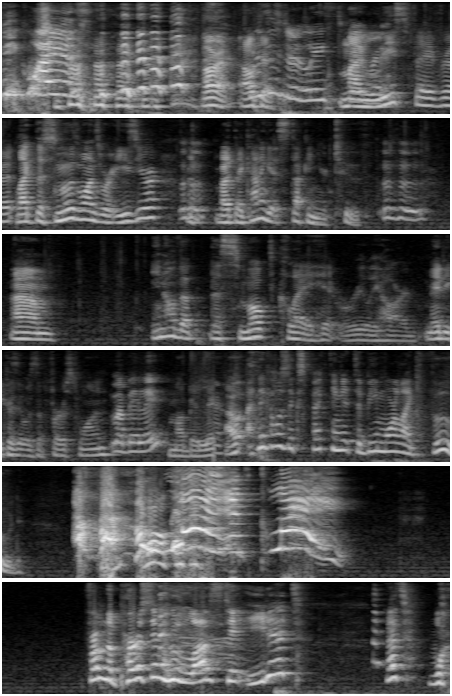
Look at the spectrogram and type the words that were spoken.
Be quiet. all right. Okay. is your least My favorite? least favorite, like the smooth ones were easier, Mm-hmm. but they kind of get stuck in your tooth. Um, you know the the smoked clay hit really hard. Maybe because it was the first one. My belly. Ma belle. I, I think I was expecting it to be more like food. well, it- It's clay. from the person who loves to eat it. That's what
